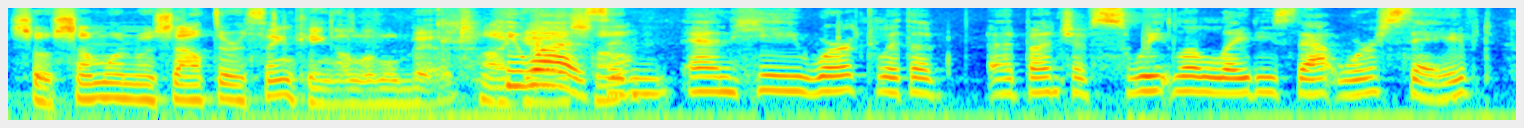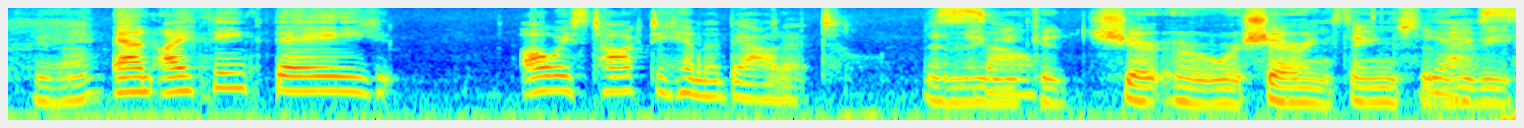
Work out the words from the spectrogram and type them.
So someone was out there thinking a little bit, I he guess, was, huh? and, and he worked with a, a bunch of sweet little ladies that were saved, yeah. and I think they always talked to him about it. And maybe So- could share, or were sharing things that maybe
